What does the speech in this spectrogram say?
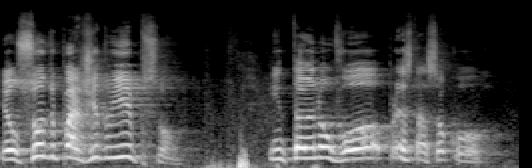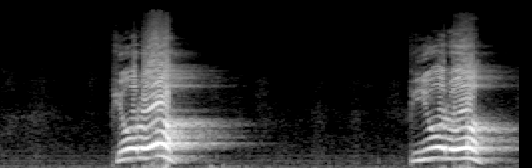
Eu sou do partido Y. Então eu não vou prestar socorro. Piorou. Piorou.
